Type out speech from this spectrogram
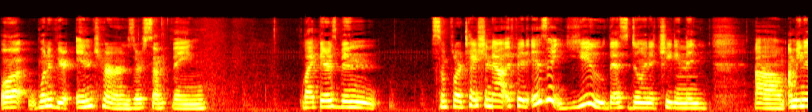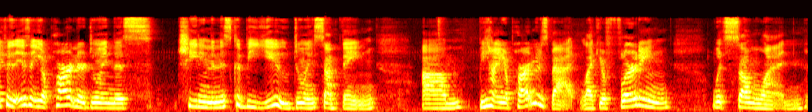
or one of your interns or something. Like there's been some flirtation. Now, if it isn't you that's doing the cheating, then, um, I mean, if it isn't your partner doing this cheating, then this could be you doing something um, behind your partner's back, like you're flirting with someone,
